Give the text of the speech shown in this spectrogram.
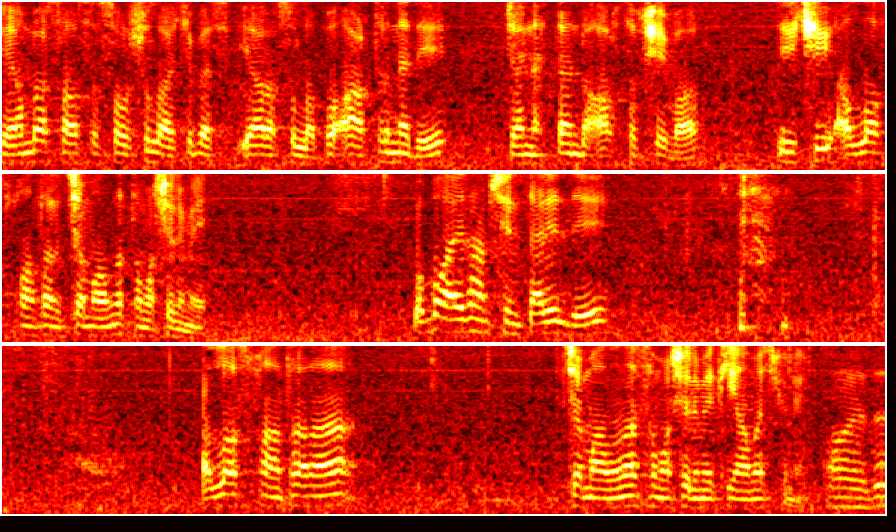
Peyğəmbər salsa soruşurlar ki, bəs ya Rasulullah, bu artıq nədir? Cənnətdən də artıq şey var. Deyir ki, Allah subhanətənin cəmalına tamaşa eləmək. Və bu ayət həmçinin dəlildir. Allah subhanətəna cəmalına tamaşa eləmək qiyamət günü. Ayədə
